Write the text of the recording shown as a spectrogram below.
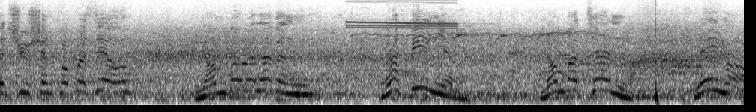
Substitution for Brazil. Number 11, Raphinha. Number 10, Neymar.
